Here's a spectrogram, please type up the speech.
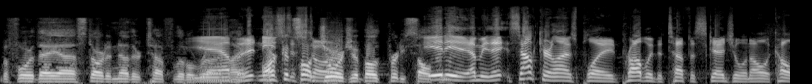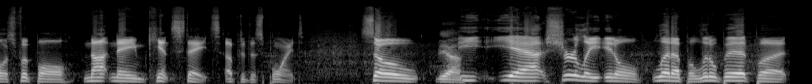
before they uh, start another tough little yeah, run. Yeah, but it needs Arkansas, to start. Georgia, both pretty salty. It is. I mean, they, South Carolina's played probably the toughest schedule in all of college football, not named Kent State's up to this point. So yeah, yeah, surely it'll let up a little bit, but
